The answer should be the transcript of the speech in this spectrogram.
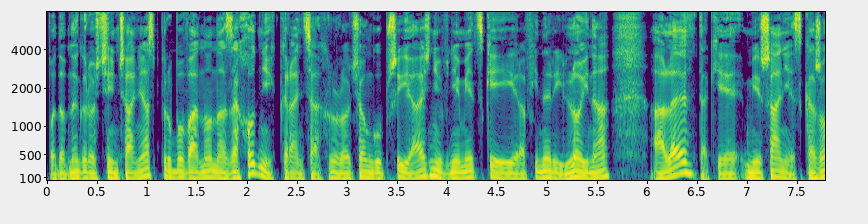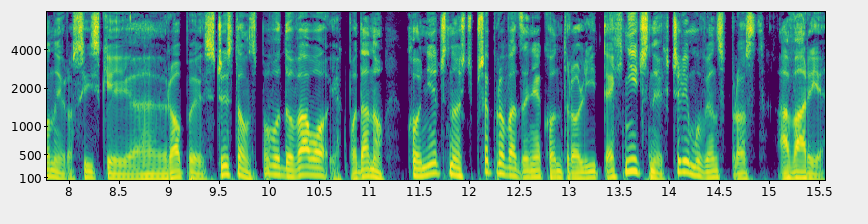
Podobnego rozcieńczania spróbowano na zachodnich krańcach rurociągu Przyjaźń w niemieckiej rafinerii Leuna, ale takie mieszanie skażonej rosyjskiej e, ropy z czystą spowodowało, jak podano, konieczność przeprowadzenia kontroli technicznych, czyli mówiąc wprost awarię.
